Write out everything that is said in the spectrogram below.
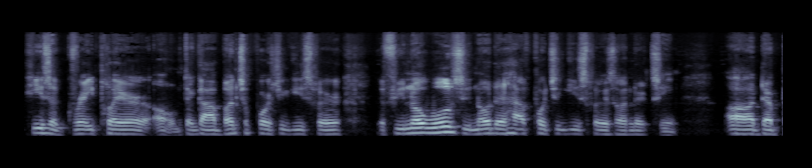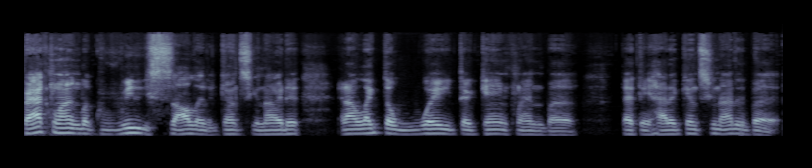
He's a great player. Oh, they got a bunch of Portuguese players. If you know Wolves, you know they have Portuguese players on their team. Uh, their back line looked really solid against United, and I like the way their game plan, but that they had against United, but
